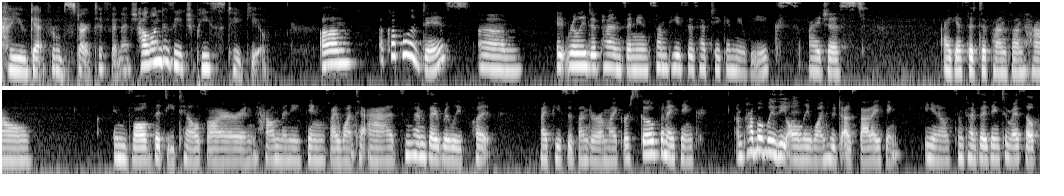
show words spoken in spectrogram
how you get from start to finish. How long does each piece take you? Um a couple of days um it really depends. I mean, some pieces have taken me weeks. I just, I guess it depends on how involved the details are and how many things I want to add. Sometimes I really put my pieces under a microscope, and I think I'm probably the only one who does that. I think, you know, sometimes I think to myself,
